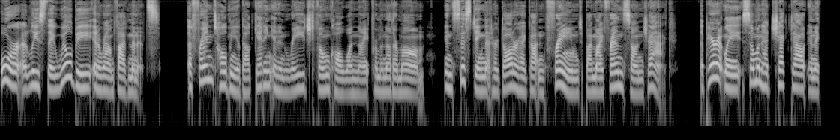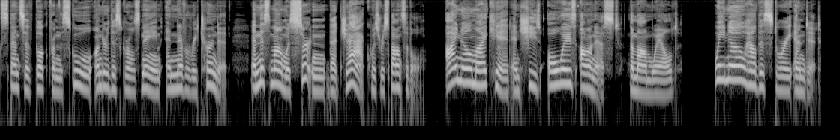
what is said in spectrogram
Or at least they will be in around five minutes. A friend told me about getting an enraged phone call one night from another mom, insisting that her daughter had gotten framed by my friend's son, Jack. Apparently, someone had checked out an expensive book from the school under this girl's name and never returned it, and this mom was certain that Jack was responsible. I know my kid, and she's always honest, the mom wailed. We know how this story ended.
